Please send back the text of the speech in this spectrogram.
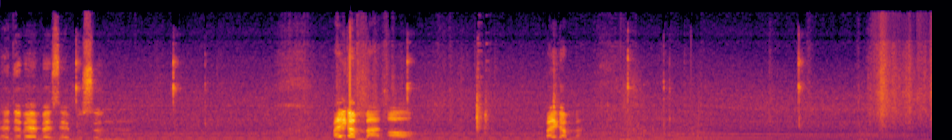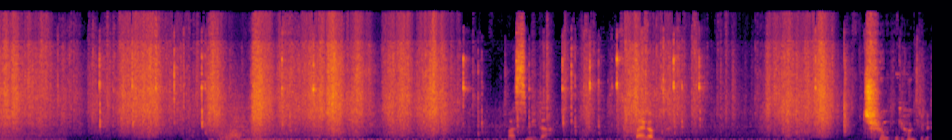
레드벨벳의 무슨 빨간 맛, 어 빨간 맛. 맞습니다. 빨간 맛. 충격이래.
